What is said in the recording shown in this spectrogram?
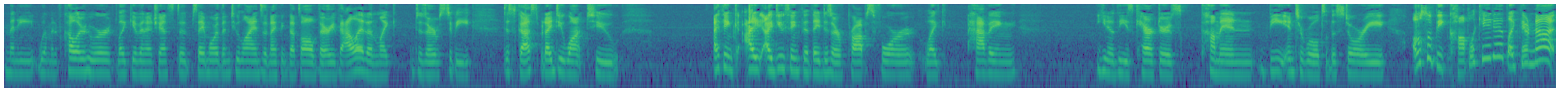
many women of color who are like given a chance to say more than two lines, and I think that's all very valid and like deserves to be discussed. But I do want to. I think I I do think that they deserve props for like having you know these characters come in be integral to the story also be complicated like they're not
